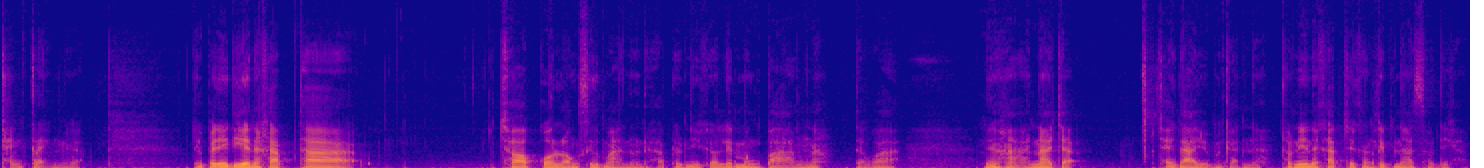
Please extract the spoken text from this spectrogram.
แข็งแกร่งนะครับเดี๋ยวไปได้เดียนะครับ ถ้าชอบก็ลองซื้อมาหนูนะครับเล่มนี้ก็เล่มบางๆนะแต่ว่าเนื้อหาน่าจะใช้ได้อยู่เหมือนกันนะเท่านี้นะครับเจอกันคลิปหน้าสวัสดีครับ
